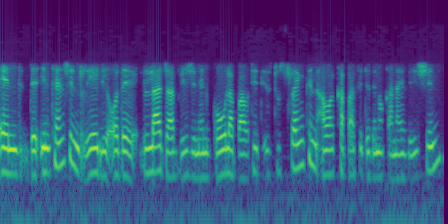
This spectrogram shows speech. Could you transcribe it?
And the intention really, or the larger vision and goal about it, is to strengthen our capacity as an organization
